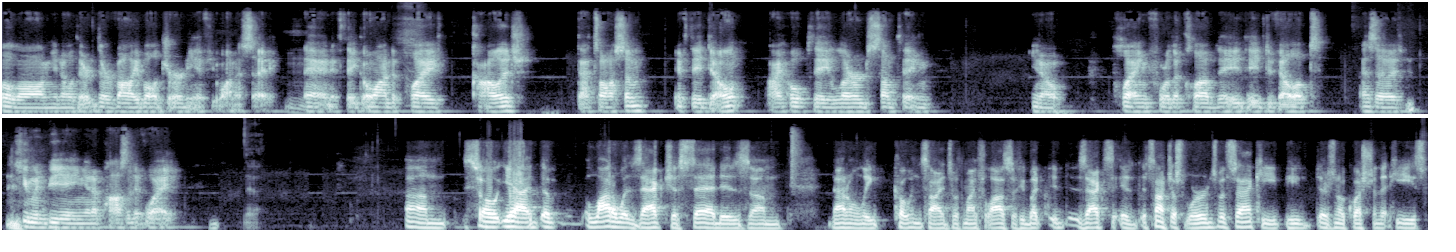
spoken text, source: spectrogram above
along, you know, their, their volleyball journey, if you want to say. Mhm. And if they go on to play college, that's awesome. If they don't, I hope they learned something, you know, playing for the club they, they developed as a human being in a positive way. Um, so yeah, a, a lot of what Zach just said is um, not only coincides with my philosophy, but it, Zach's it, it's not just words with Zach. He he. There's no question that he's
